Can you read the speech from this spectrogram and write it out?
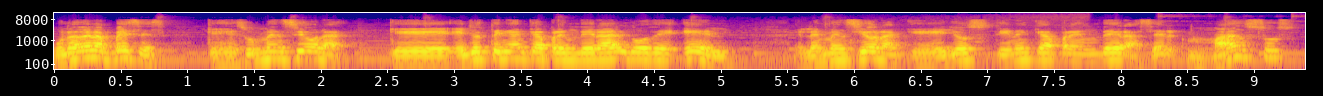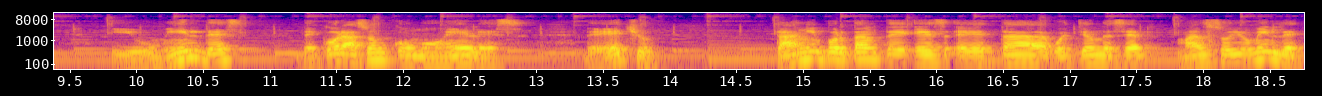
Una de las veces que Jesús menciona que ellos tenían que aprender algo de Él él les menciona que ellos tienen que aprender a ser mansos y humildes de corazón como Él es. De hecho, tan importante es esta cuestión de ser manso y humilde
